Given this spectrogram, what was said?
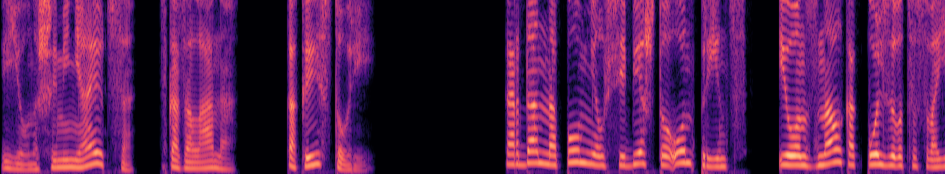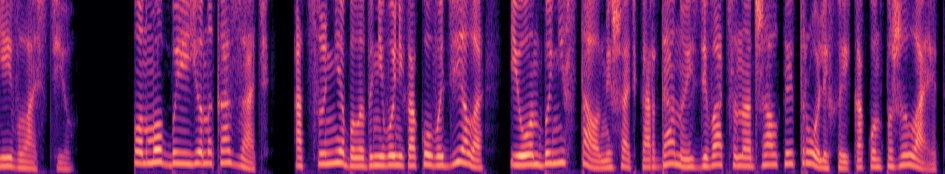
«Юноши меняются», — сказала она, — «как и истории». Кардан напомнил себе, что он принц, и он знал, как пользоваться своей властью. Он мог бы ее наказать. Отцу не было до него никакого дела, и он бы не стал мешать Кардану издеваться над жалкой троллихой, как он пожелает.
